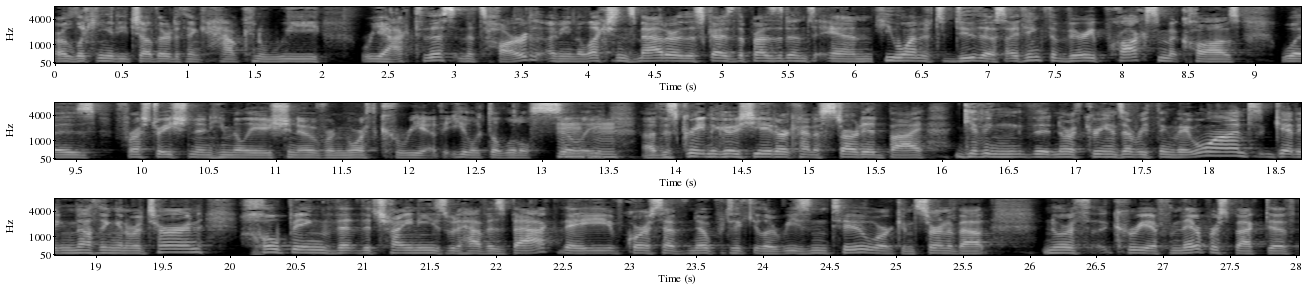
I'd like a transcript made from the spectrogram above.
are looking at each other to think, how can we react to this? And it's hard. I mean, elections matter. This guy's the president and he wanted to do this. I think the very proximate cause was frustration and humiliation over North Korea, that he looked a little silly. Mm-hmm. Uh, this great negotiator kind of started by giving the North Koreans everything they want, getting nothing in return, hoping hoping that the Chinese would have his back. They, of course, have no particular reason to or concern about North Korea from their perspective.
